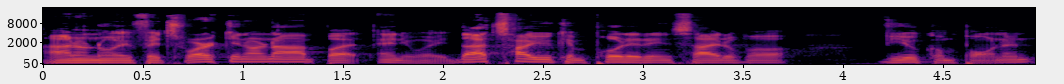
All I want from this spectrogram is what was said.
i don't know if it's working or not but anyway that's how you can put it inside of a Vue component.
